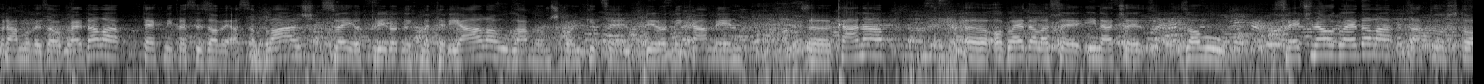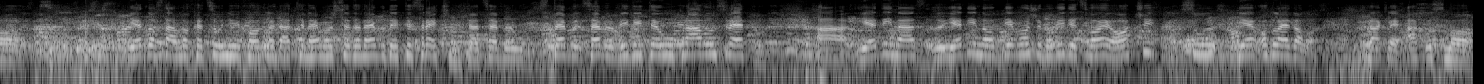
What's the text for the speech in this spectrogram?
ramove za ogledala, tehnika se zove asamblaž, sve je od prirodnih materijala, uglavnom školjkice, prirodni kamen, e, kanap, E, ogledala se inače zovu srećna ogledala, zato što jednostavno kad se u njih ogledate ne možete da ne budete srećni, kad sebe, sebe, sebe vidite u pravom svetlu. A jedina, jedino gdje možemo vidjeti svoje oči su, je ogledalo. Dakle, ako smo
